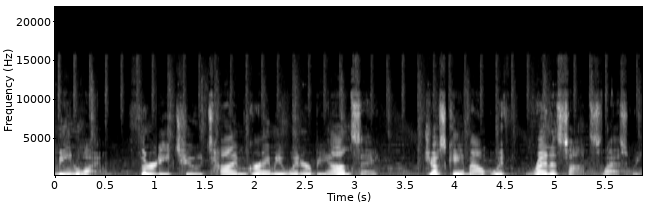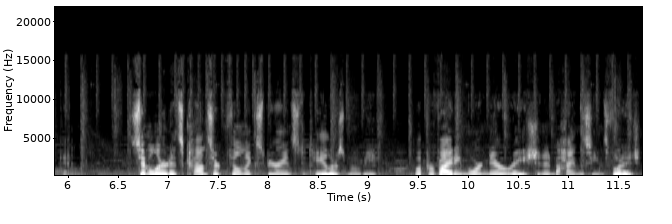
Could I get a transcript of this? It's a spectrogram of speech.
Meanwhile, 32 time Grammy winner Beyonce just came out with Renaissance last weekend. Similar in its concert film experience to Taylor's movie, but providing more narration and behind the scenes footage,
